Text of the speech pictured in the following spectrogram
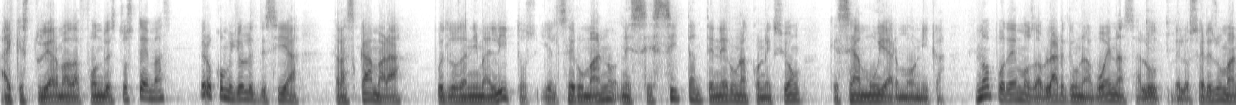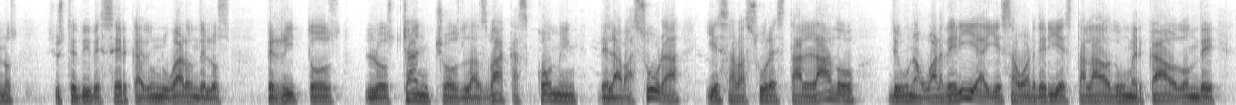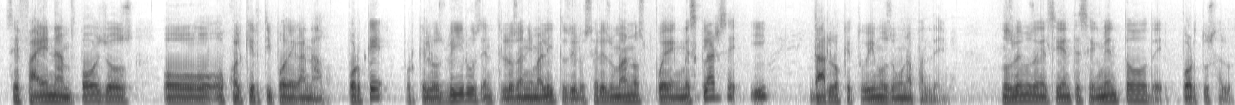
Hay que estudiar más a fondo estos temas, pero como yo les decía tras cámara, pues los animalitos y el ser humano necesitan tener una conexión que sea muy armónica. No podemos hablar de una buena salud de los seres humanos si usted vive cerca de un lugar donde los perritos, los chanchos, las vacas comen de la basura y esa basura está al lado de una guardería y esa guardería está al lado de un mercado donde se faenan pollos o, cualquier tipo de ganado. ¿Por qué? Porque los virus entre los animalitos y los seres humanos pueden mezclarse y dar lo que tuvimos en una pandemia. Nos vemos en el siguiente segmento de Por tu Salud.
